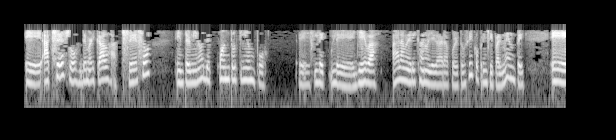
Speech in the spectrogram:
eh, acceso de mercados, acceso en términos de cuánto tiempo eh, le, le lleva al americano llegar a Puerto Rico principalmente, eh,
